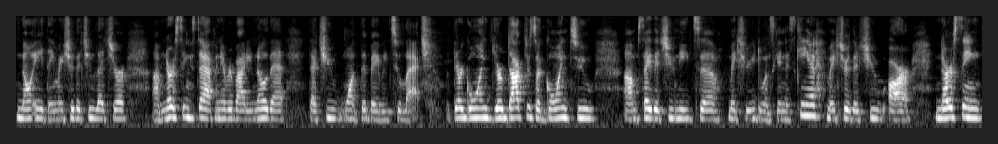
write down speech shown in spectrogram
no anything. Make sure that you let your um, nursing staff and everybody know that that you want the baby to latch. But they're going, your doctors are going to um, say that you need to make sure you're doing skin to skin, make sure that you are nursing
